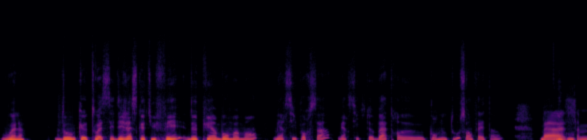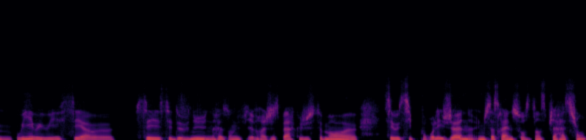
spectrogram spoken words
Voilà. Donc, toi, c'est déjà ce que tu fais depuis un bon moment. Merci pour ça. Merci de te battre, pour nous tous, en fait, hein, Bah, ça oui, oui, oui, c'est, c'est c'est devenu une raison de vivre. J'espère que justement, c'est aussi pour les jeunes, une ça sera une source d'inspiration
